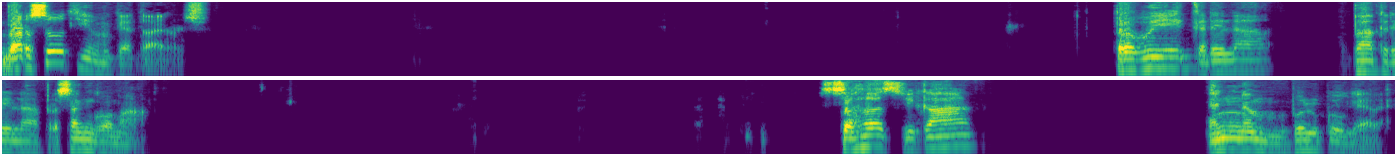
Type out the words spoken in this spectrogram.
વર્ષોથી હું કહેતો આવ્યો છું પ્રભુએ કરેલા ઊભા કરેલા પ્રસંગોમાં સહ સ્વીકાર એમનેમ ભૂલકું કહેવાય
